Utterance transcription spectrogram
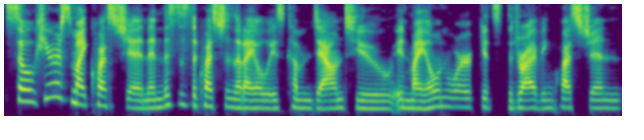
So here's my question. And this is the question that I always come down to in my own work. It's the driving question.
